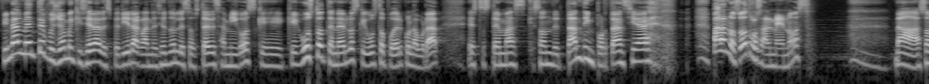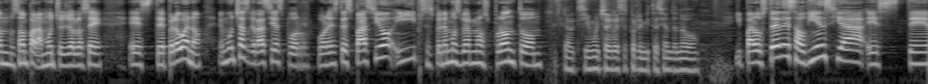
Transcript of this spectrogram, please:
finalmente, pues yo me quisiera despedir agradeciéndoles a ustedes, amigos, que, que gusto tenerlos, que gusto poder colaborar estos temas que son de tanta importancia para nosotros al menos. No, son, son para muchos, yo lo sé. Este, pero bueno, eh, muchas gracias por, por este espacio y pues esperemos vernos pronto. Claro que sí, muchas gracias por la invitación de nuevo. Y para ustedes, audiencia, este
